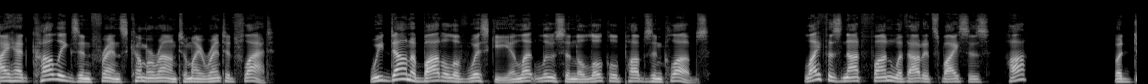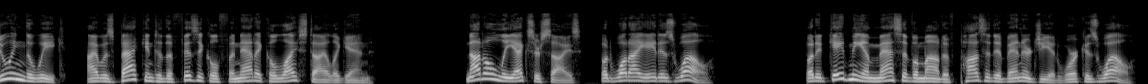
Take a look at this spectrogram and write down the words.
I had colleagues and friends come around to my rented flat. We'd down a bottle of whiskey and let loose in the local pubs and clubs. Life is not fun without its vices, huh? But during the week, I was back into the physical fanatical lifestyle again. Not only exercise, but what I ate as well. But it gave me a massive amount of positive energy at work as well.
